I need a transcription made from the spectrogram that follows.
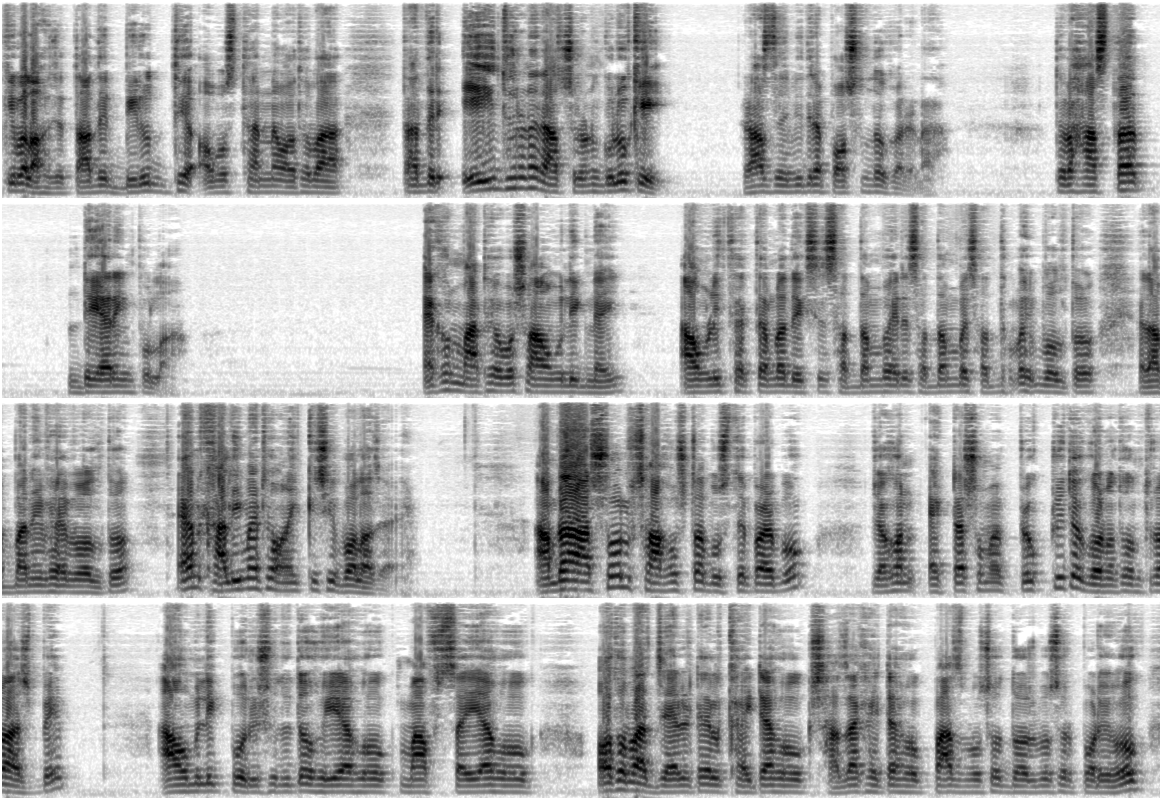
কি বলা হয় যে তাদের বিরুদ্ধে অবস্থান নেওয়া অথবা তাদের এই ধরনের আচরণগুলোকেই রাজনীতিবিদরা পছন্দ করে না। তবে হাসনাত ডেয়ারিং পোলা। এখন মাঠে অবশ্য আওয়ামী লীগ নাই। আওয়ামী লীগ থাকতে আমরা দেখছি সাদ্দাম ভাইরে সাদ্দাম ভাই সাদ্দাম ভাই বলতো, রাব্বানি ভাই বলতো। এখন খালি মাঠে অনেক কিছুই বলা যায়। আমরা আসল সাহসটা বুঝতে পারব যখন একটা সময় প্রকৃত গণতন্ত্র আসবে, আওয়ামী লীগ পরিশোধিত হইয়া হোক, মাফ চাইয়া হোক, অথবা জেল টেল খাইটা হোক, সাজা খাইটা হোক, পাঁচ বছর, দশ বছর পরে হোক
